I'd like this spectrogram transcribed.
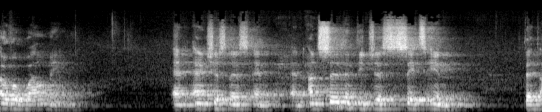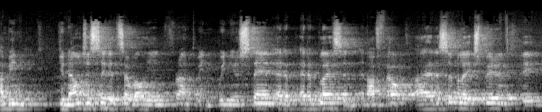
overwhelming, and anxiousness and, and uncertainty just sets in. That, I mean, you now just said it so well here in front. When, when you stand at a, at a place, and, and I felt I had a similar experience there.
